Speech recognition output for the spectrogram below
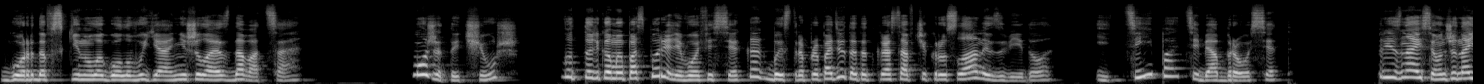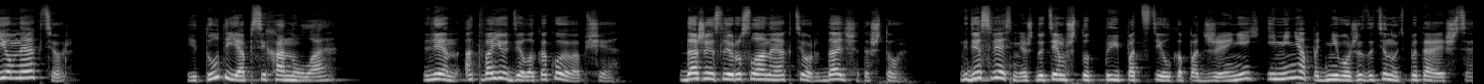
Гордо вскинула голову я, не желая сдаваться. «Может, и чушь. Вот только мы поспорили в офисе, как быстро пропадет этот красавчик Руслан из виду. И типа тебя бросит. Признайся, он же наемный актер. И тут я психанула. Лен, а твое дело какое вообще? Даже если Руслан и актер, дальше-то что? Где связь между тем, что ты подстилка под Женей, и меня под него же затянуть пытаешься?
